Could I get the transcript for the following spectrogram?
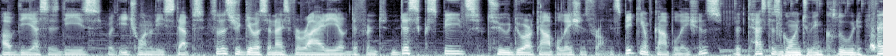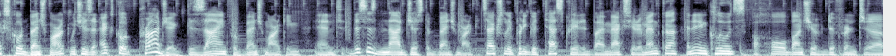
of the SSDs with each one of these steps. So this should give us a nice variety of different disk speeds to do our compilations from. And speaking of compilations, the test is going to include Xcode Benchmark, which is an Xcode project designed for benchmarking. And this is not just a benchmark. It's actually a pretty good test created by Max Yeremenko, and it includes a whole bunch of different uh,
